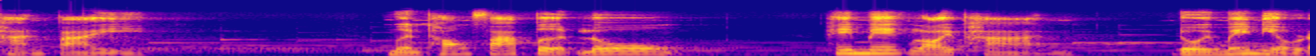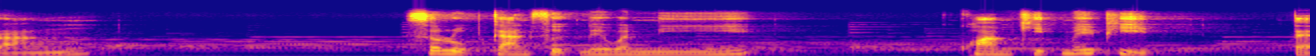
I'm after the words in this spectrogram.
ผ่านไป เหมือนท้องฟ้าเปิดโล่ง ให้เมฆลอยผ่าน โดยไม่เหนี่ยวรั้ง สรุปการฝึกในวันนี้ ความคิดไม่ผิด แต่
